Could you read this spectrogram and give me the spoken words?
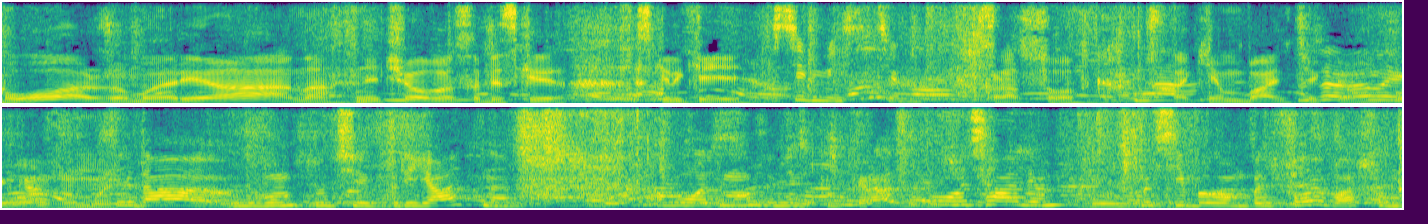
Боже мой, Ріана. Нічого собі, Скі- скільки їй? Все вместе. Красотка. З таким бантиком, боже мой. Всегда в любом случае приятно. Вот, мы уже несколько раз получали. Спасибо вам большое, вашему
